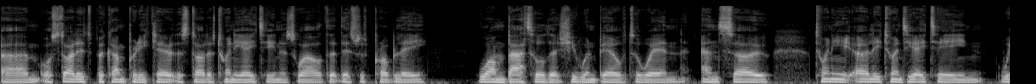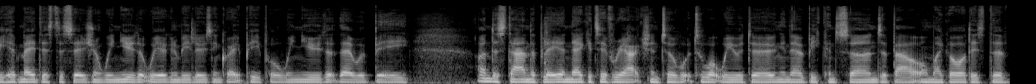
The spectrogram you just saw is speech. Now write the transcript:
um, or started to become pretty clear at the start of 2018 as well, that this was probably one battle that she wouldn't be able to win, and so. 20 early 2018 we had made this decision we knew that we were going to be losing great people we knew that there would be understandably a negative reaction to to what we were doing, and there would be concerns about, oh my god, is the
